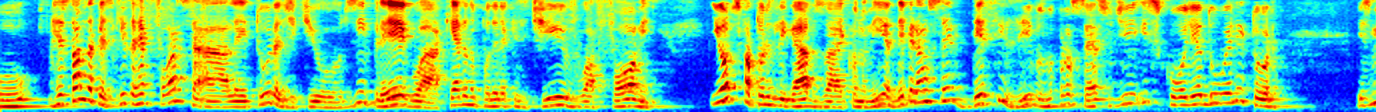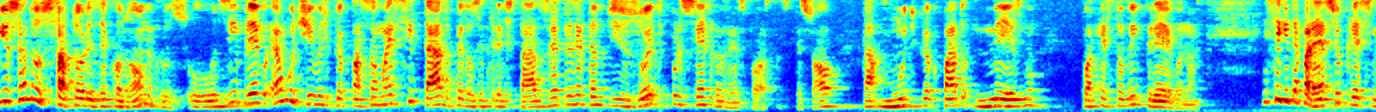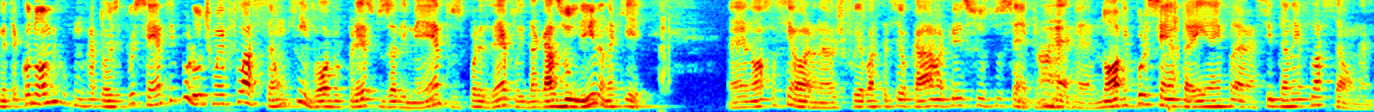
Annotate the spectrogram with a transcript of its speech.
O resultado da pesquisa reforça a leitura de que o desemprego, a queda no poder aquisitivo, a fome e outros fatores ligados à economia deverão ser decisivos no processo de escolha do eleitor. Esmiuçando os fatores econômicos, o desemprego é o motivo de preocupação mais citado pelos entrevistados, representando 18% das respostas. O pessoal está muito preocupado mesmo com a questão do emprego. Né? Em seguida aparece o crescimento econômico, com 14%, e por último a inflação, que envolve o preço dos alimentos, por exemplo, e da gasolina, né, que é, nossa senhora, né? Hoje fui abastecer o carro, aquele susto sempre. Ah, né? é. É, 9% aí, né, citando a inflação, né?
